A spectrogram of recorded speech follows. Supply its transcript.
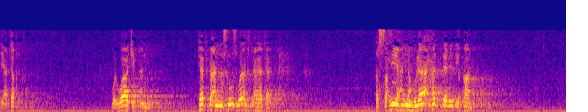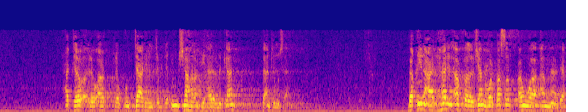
يعتقد. والواجب أن تتبع النصوص ولا تتبعها تابعة فالصحيح أنه لا حد للإقامة. حتى لو لو لو كنت تعرف أن تقيم شهرا في هذا المكان فأنت مسافر بقينا عاد هل الأفضل الجمع والقصر أو أم ماذا؟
